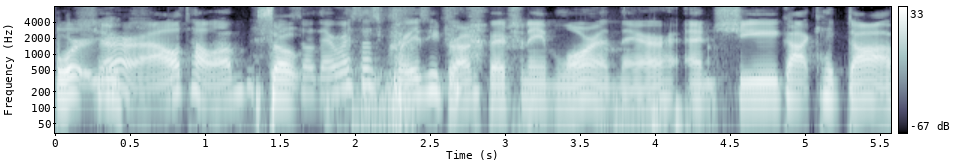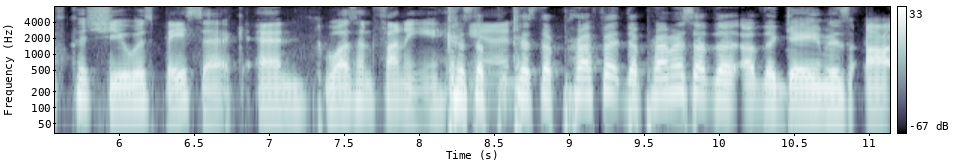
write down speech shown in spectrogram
Or sure, I'll tell them. So, So there was this crazy drunk bitch named Lauren there, and she got kicked off because she was basic and wasn't funny. because the because the prefa- the premise of the of the game is uh,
